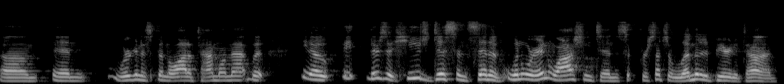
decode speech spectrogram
Um, and we're going to spend a lot of time on that. But, you know, it, there's a huge disincentive when we're in Washington for such a limited period of time.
